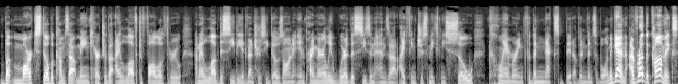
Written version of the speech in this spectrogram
But Mark still becomes that main character that I love to follow through, and I love to see the adventures he goes on. And primarily where this season ends at, I think just makes me so clamoring for the next bit of Invincible. And again, I've read the comics,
